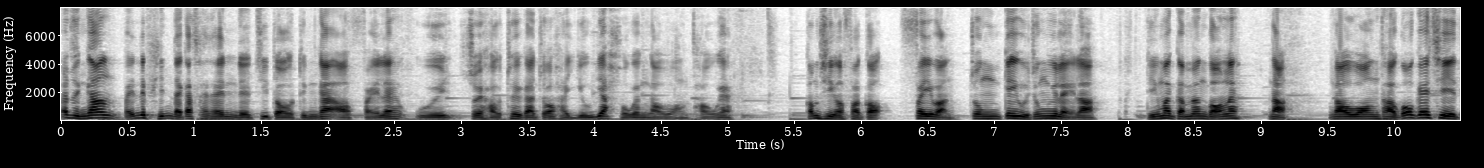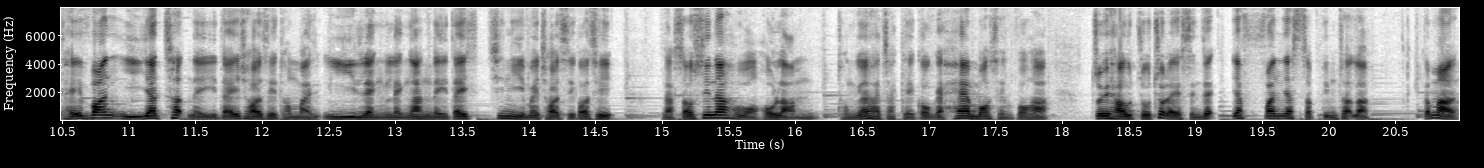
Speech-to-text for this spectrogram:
一陣間俾啲片大家睇睇，你哋就知道點解阿肥咧會最後推介咗係要一號嘅牛黃頭嘅。今次我發覺飛雲中機會終於嚟啦。點解咁樣講呢？嗱，牛黃頭嗰幾次睇翻二一七泥底賽事同埋二零零啊泥底千二米賽事嗰次，嗱，首先呢，黃浩南同樣係七期過嘅輕磅情況下，最後做出嚟嘅成績一分一十點七啦。咁啊，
